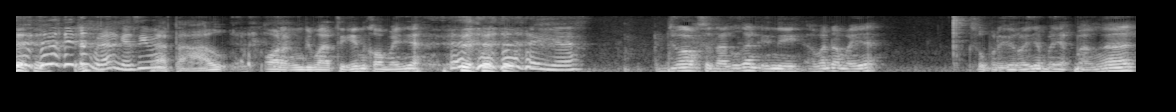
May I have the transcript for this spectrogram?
itu benar gak sih Bang? nggak tahu orang dimatiin komennya. iya Cuma maksud aku kan ini apa namanya superhero nya banyak banget,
